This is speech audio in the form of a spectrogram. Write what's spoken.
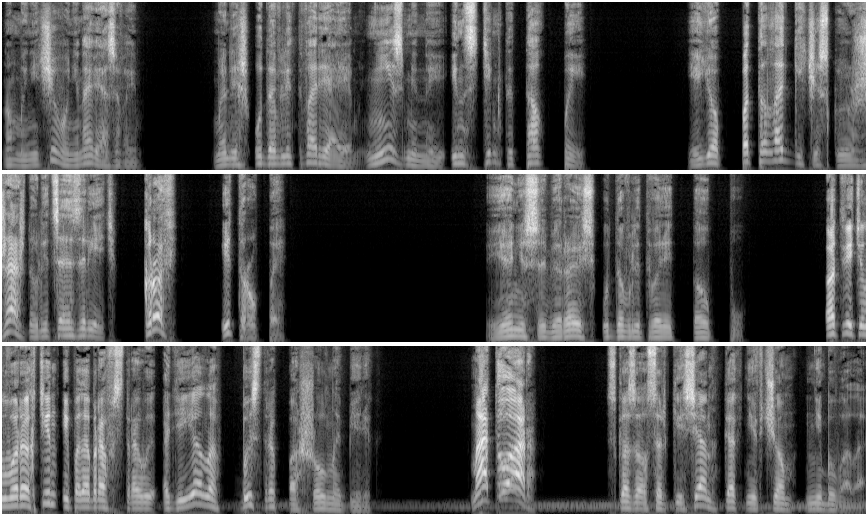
Но мы ничего не навязываем. Мы лишь удовлетворяем низменные инстинкты толпы. Ее патологическую жажду лицезреть кровь и трупы. «Я не собираюсь удовлетворять толпу», — ответил Ворохтин и, подобрав с травы одеяло, быстро пошел на берег. «Мотор!» — сказал Саркисян, как ни в чем не бывало.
